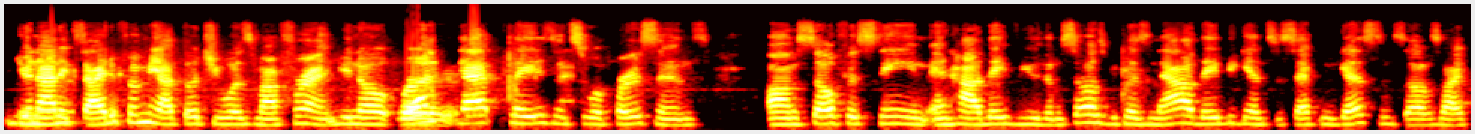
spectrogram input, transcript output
you're not mm-hmm. excited for me i thought you was my friend you know right. all that plays into a person's um, self esteem and how they view themselves because now they begin to second guess themselves like,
